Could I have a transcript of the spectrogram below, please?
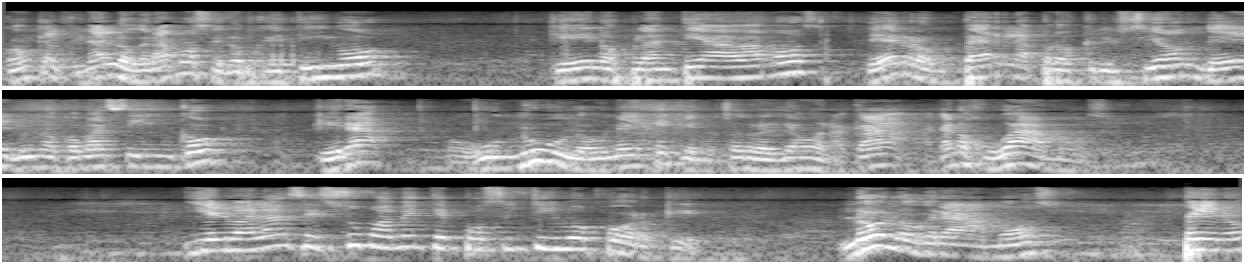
con que al final logramos el objetivo que nos planteábamos de romper la proscripción del 1,5, que era un nudo, un eje que nosotros decíamos, acá, acá no jugamos. Y el balance es sumamente positivo porque lo logramos, pero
